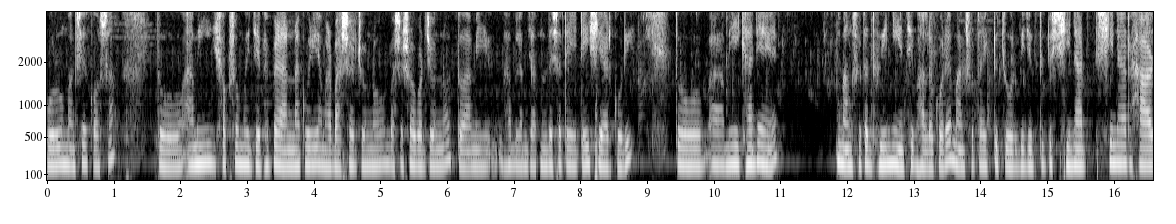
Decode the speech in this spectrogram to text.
গরুর মাংসের কষা। তো আমি সবসময় যেভাবে রান্না করি আমার বাসার জন্য বাসা সবার জন্য, তো আমি ভাবলাম যে আপনাদের সাথে এটাই শেয়ার করি। তো আমি এখানে মাংসটা ধুয়ে নিয়েছি ভালো করে। মাংসটা একটু চর্বিযুক্ত, একটু সিনার সিনার হাড়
